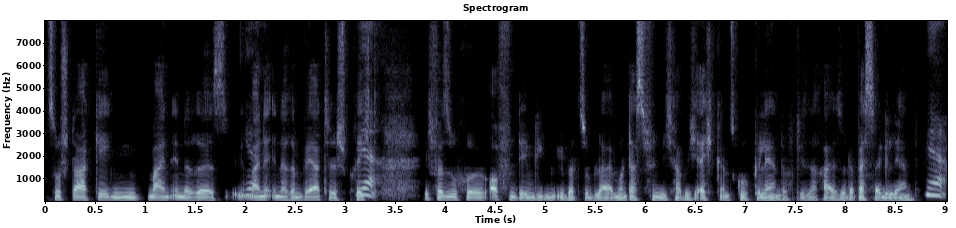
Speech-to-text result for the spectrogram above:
so stark gegen mein inneres, Ja. meine inneren Werte spricht. Ja. Ich versuche offen dem gegenüber zu bleiben und das finde ich, habe ich echt ganz gut gelernt auf dieser Reise oder besser gelernt. Ja.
